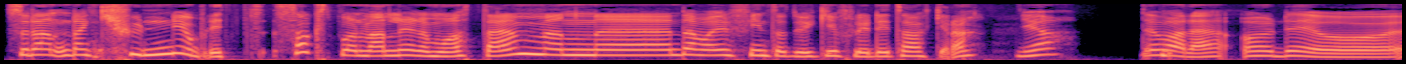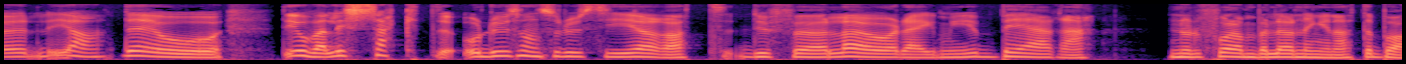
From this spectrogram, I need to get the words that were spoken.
Så den, den kunne jo blitt sagt på en vennligere måte, men uh, det var jo fint at du ikke flydde i taket, da. Ja, det var det. Og det er jo Ja, det er jo, det er jo veldig kjekt. Og du, sånn som du sier, at du føler jo deg mye bedre når du får den belønningen etterpå.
